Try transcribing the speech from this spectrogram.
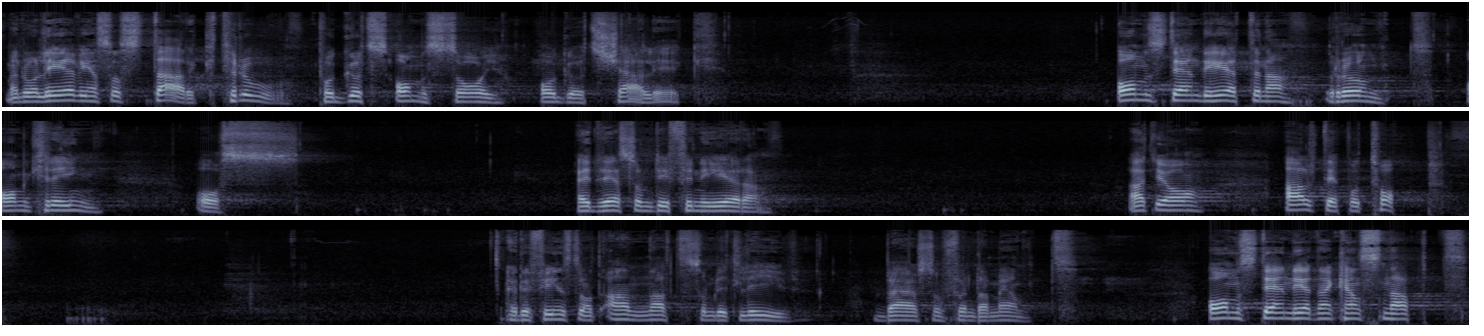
Men de lever i en så stark tro på Guds omsorg och Guds kärlek. Omständigheterna runt omkring oss är det som definierar att jag, allt är på topp. Eller finns det något annat som ditt liv bär som fundament. Omständigheterna kan snabbt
